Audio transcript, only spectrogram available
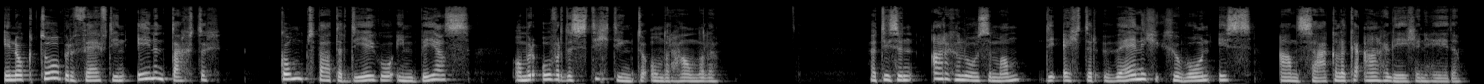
In oktober 1581 komt pater Diego in Beas om er over de stichting te onderhandelen. Het is een argeloze man die echter weinig gewoon is aan zakelijke aangelegenheden.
